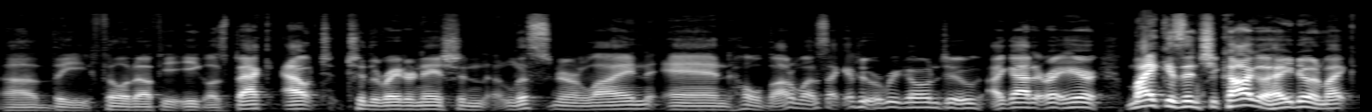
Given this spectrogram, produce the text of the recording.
the Philadelphia Eagles. Back out to the Raider Nation listener line, and hold on one second. Who are we going to? I got it right here. Mike is in Chicago. How you doing, Mike?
